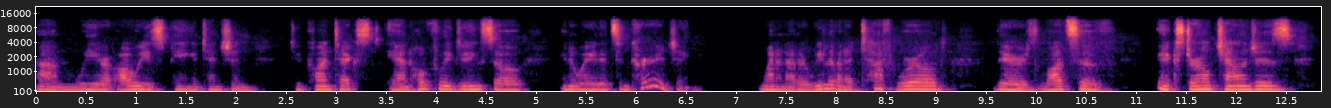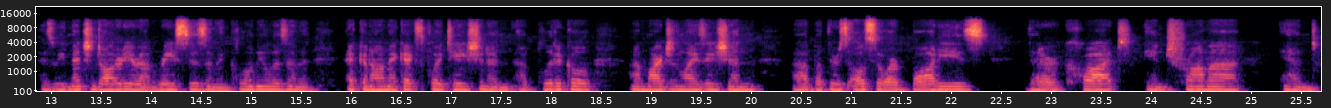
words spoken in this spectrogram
Um, we are always paying attention to context and hopefully doing so in a way that's encouraging one another. We live in a tough world. There's lots of external challenges as we mentioned already, around racism and colonialism and economic exploitation and uh, political uh, marginalization. Uh, but there's also our bodies that are caught in trauma and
